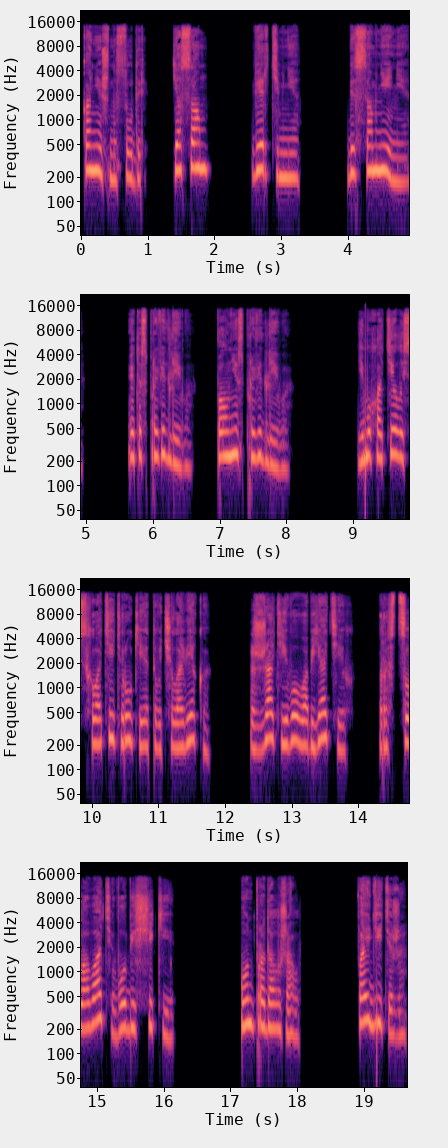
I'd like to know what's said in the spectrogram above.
конечно, сударь, я сам, верьте мне, без сомнения, это справедливо, вполне справедливо». Ему хотелось схватить руки этого человека, сжать его в объятиях, расцеловать в обе щеки. Он продолжал. «Войдите же.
